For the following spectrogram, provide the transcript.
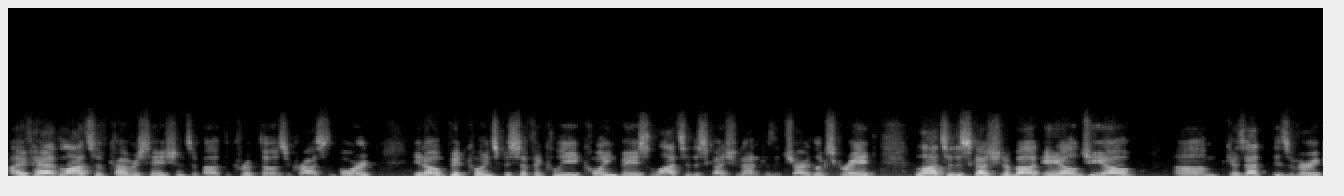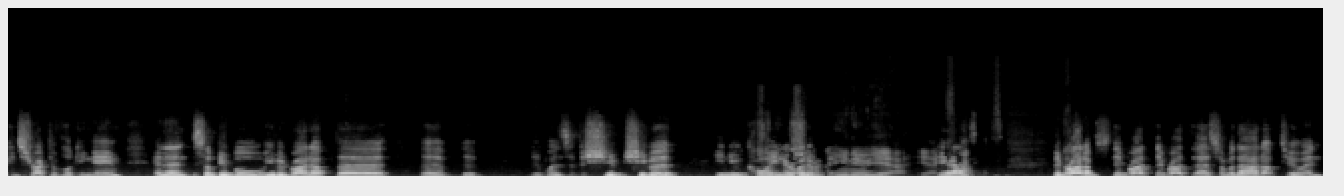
I've had lots of conversations about the cryptos across the board. You know, Bitcoin specifically, Coinbase, lots of discussion on because the chart looks great. Lots of discussion about ALGO um, because that is a very constructive looking name. And then some people even brought up the the, the what is it, the Shi- Shiba Inu coin or whatever. You knew, yeah, yeah, Yeah. They brought up they brought they brought uh, some of that up too. And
